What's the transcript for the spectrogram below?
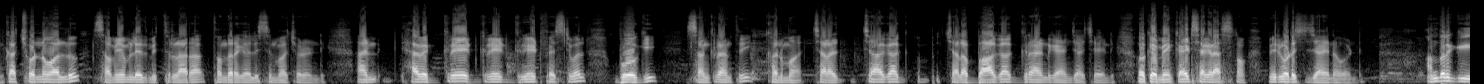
ఇంకా చూడని వాళ్ళు సమయం లేదు మిత్రులారా తొందరగా వెళ్ళి సినిమా చూడండి. And have a great great great festival Bhogi Sankranti Kanuma. చాలా చాగా చాలా బాగా గ్రాండ్గా ఎంజాయ్ చేయండి. ఓకే మేము కైట్స్ ఎగరేస్తున్నాం మీరు కూడా వచ్చి జాయిన్ అవ్వండి. అందరికీ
